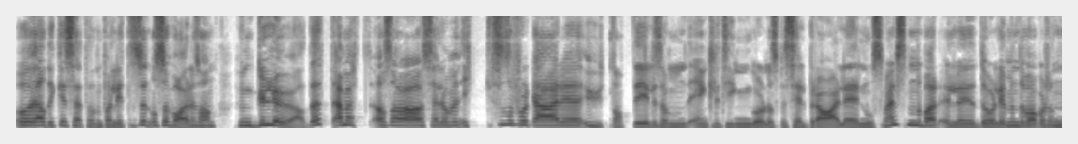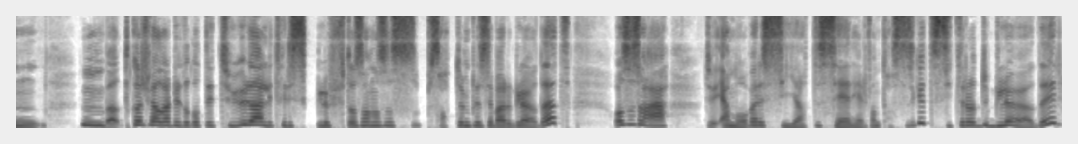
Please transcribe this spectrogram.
Og jeg hadde ikke sett henne på en liten stund. Og så var hun sånn Hun glødet. Møtte, altså, selv om hun ikke Sånn som folk er eh, uten at de liksom, egentlig ting går noe spesielt bra eller noe som helst. Men det bare, eller dårlig, men det var bare sånn Kanskje vi hadde vært ute og gått litt tur, da, litt frisk luft og sånn, og så satt hun plutselig bare og glødet. Og så sa jeg du, jeg må bare si at du ser helt fantastisk ut. Du sitter og du gløder.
